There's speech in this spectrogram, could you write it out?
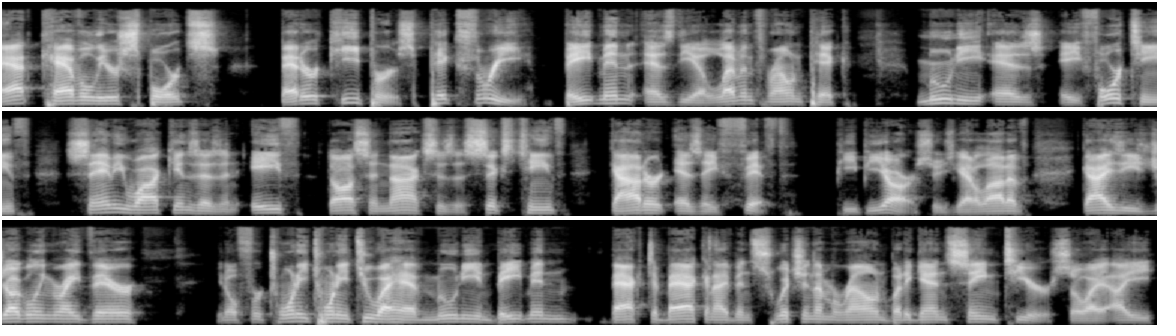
At Cavalier Sports, better keepers. Pick three Bateman as the 11th round pick, Mooney as a 14th, Sammy Watkins as an eighth, Dawson Knox as a 16th, Goedert as a fifth PPR. So he's got a lot of guys he's juggling right there. You know, for 2022, I have Mooney and Bateman back to back, and I've been switching them around. But again, same tier. So I, I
